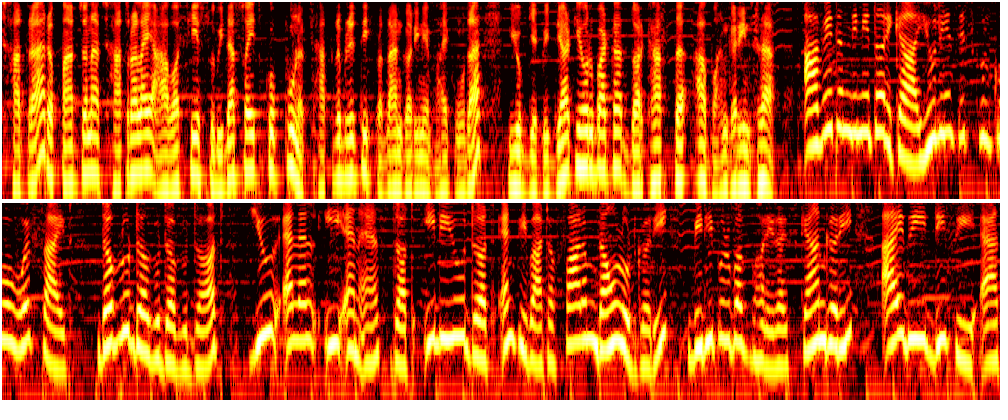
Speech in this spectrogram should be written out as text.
छात्रा र पाँचजना छात्रलाई आवासीय सुविधा सहितको पूर्ण छात्रवृत्ति प्रदान गरिने भएको हुँदा योग्य विद्यार्थीहरूबाट दरखास्त आह्वान गरिन्छ। आवेदन दिने तरिका युलेन्स स्कुलको वेबसाइट www.ullens.edu.np डट फारम डाउनलोड गरी विधिपूर्वक भरेर स्क्यान गरी आइबिडिपी एट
